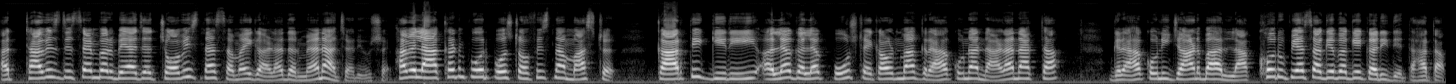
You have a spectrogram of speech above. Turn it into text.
અઠ્ઠાવીસ ડિસેમ્બર બે હજાર ચોવીસના સમયગાળા દરમિયાન આચર્યું છે. હવે લાખણપુર પોસ્ટ ઓફિસના માસ્ટર કાર્તિક ગીરી અલગ અલગ પોસ્ટ એકાઉન્ટમાં ગ્રાહકોના નાણાં નાખતા, ગ્રાહકોની જાણ બહાર લાખો રૂપિયા સગે વગે કરી દેતા હતા.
